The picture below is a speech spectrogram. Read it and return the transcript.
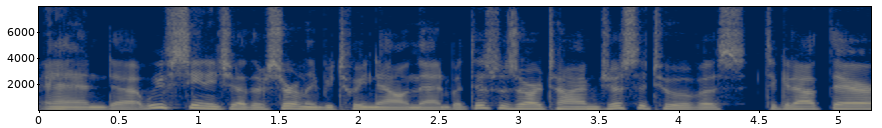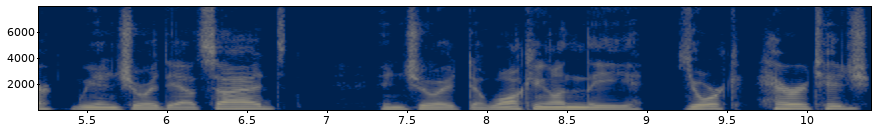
And uh, we've seen each other certainly between now and then, but this was our time, just the two of us, to get out there. We enjoyed the outside, enjoyed uh, walking on the York Heritage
